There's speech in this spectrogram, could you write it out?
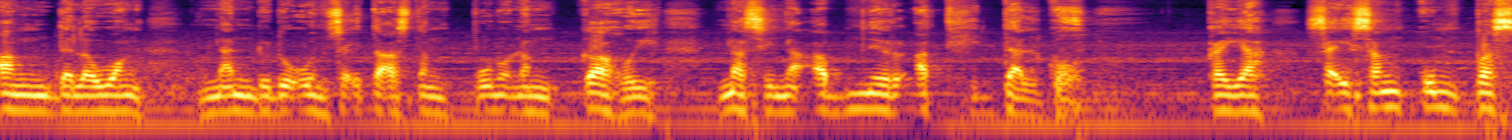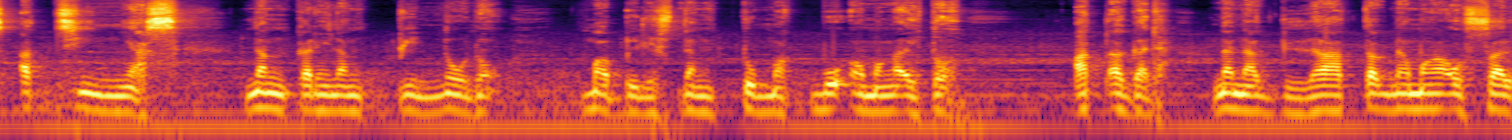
ang dalawang nandoon sa itaas ng puno ng kahoy na sina Abner at Hidalgo. Kaya sa isang kumpas at sinyas ng kanilang pinuno, mabilis nang tumakbo ang mga ito at agad na naglatag ng mga usal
